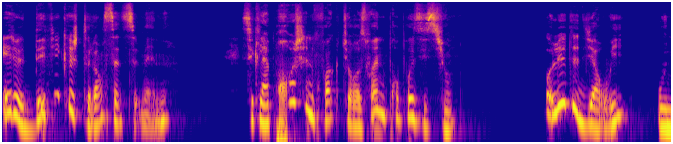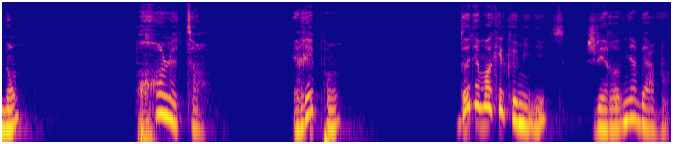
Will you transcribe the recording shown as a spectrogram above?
Et le défi que je te lance cette semaine, c'est que la prochaine fois que tu reçois une proposition, au lieu de dire oui ou non, prends le temps, réponds, donnez-moi quelques minutes, je vais revenir vers vous.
